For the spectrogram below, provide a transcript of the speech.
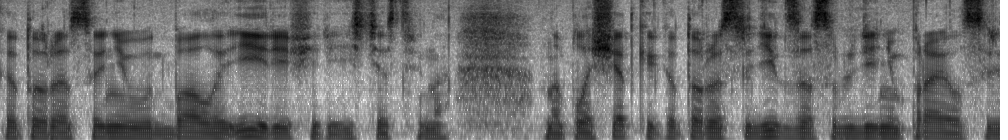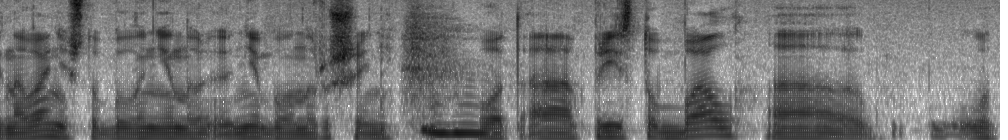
которые оценивают баллы, и рефери, естественно, на площадке, которая следит за соблюдением правил соревнований, чтобы было не, не было нарушений. Угу. Вот. А при стоп-балл, а, вот,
